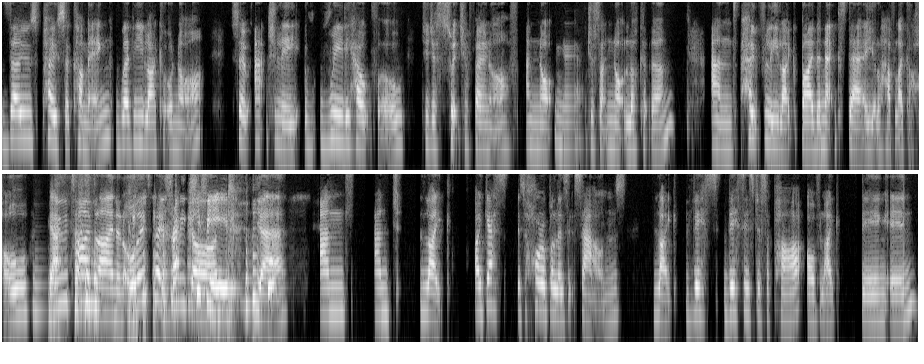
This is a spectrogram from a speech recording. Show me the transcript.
those posts are coming whether you like it or not. So actually really helpful to just switch your phone off and not yeah. just like not look at them. And hopefully like by the next day you'll have like a whole Yeah. new timeline and all those posts will be gone. yeah. And and like i guess as horrible as it sounds like this this is just a part of like being in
